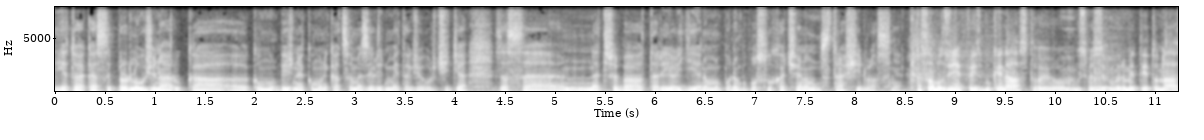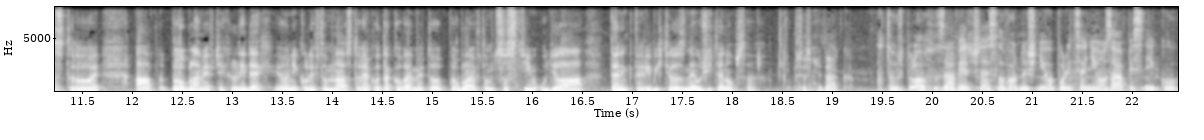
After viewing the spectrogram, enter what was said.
Je to jakási prodloužená ruka běžné komunikace mezi lidmi, takže určitě zase netřeba tady lidi jenom, nebo posluchače jenom strašit vlastně. A samozřejmě Facebook je nástroj, jo. musíme si uvědomit, je to nástroj a problém je v těch lidech, jo. nikoli v tom nástroji jako takovém, je to problém v tom, co s tím udělá ten, který by chtěl zneužít ten obsah. Přesně tak. A to už bylo závěrečné slovo dnešního policejního zápisníku.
